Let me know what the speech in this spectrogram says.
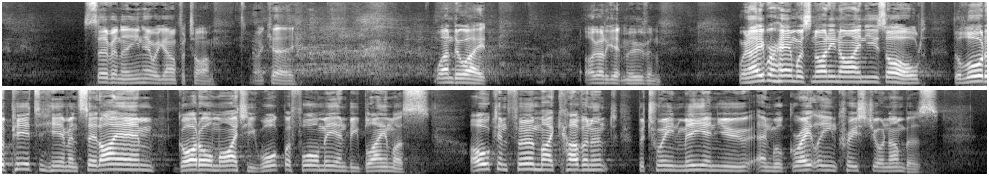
17. How are we going for time? Okay. 1 to 8. I've got to get moving. When Abraham was 99 years old, the Lord appeared to him and said, I am God Almighty. Walk before me and be blameless. I will confirm my covenant between me and you and will greatly increase your numbers.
